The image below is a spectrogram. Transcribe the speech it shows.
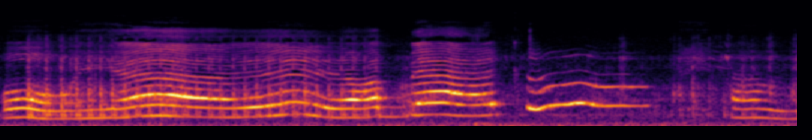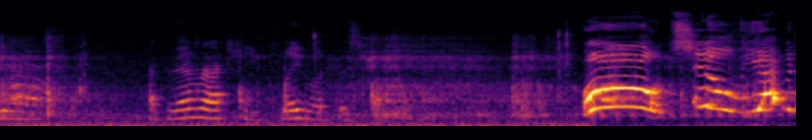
oh yeah! I'm back! Oh yes. I've never actually played with this weapon. Oh, chill! You have an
